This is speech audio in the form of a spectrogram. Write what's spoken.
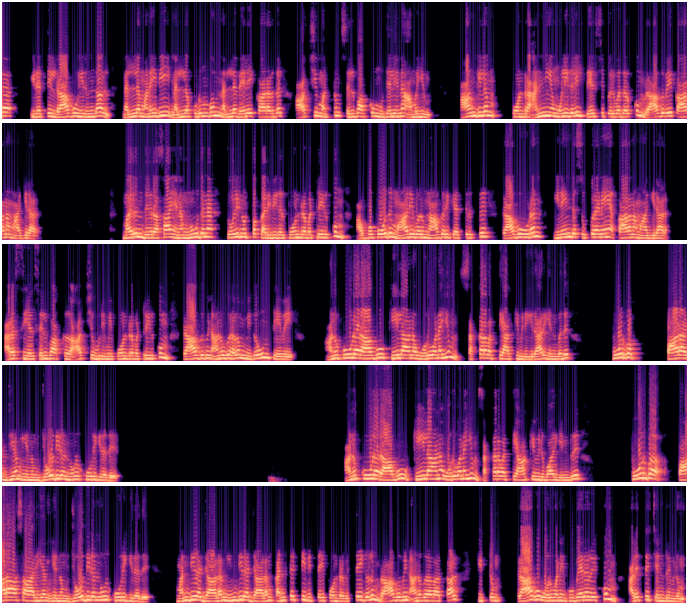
இடத்தில் ராகு இருந்தால் நல்ல மனைவி நல்ல குடும்பம் நல்ல வேலைக்காரர்கள் ஆட்சி மற்றும் செல்வாக்கு முதலென அமையும். ஆங்கிலம் போன்ற அந்நிய மொழிகளில் தேர்ச்சி பெறுவதற்கும் ராகுவே காரணமாகிறார். மருந்து ரசாயனம் நூதன தொழில்நுட்ப கருவிகள் போன்றவற்றிற்கும் அவ்வப்போது மாறி வரும் நாகரிகத்திற்கு ராகுவுடன் இணைந்த சுக்கிரனே காரணமாகிறார். அரசியல் செல்வாக்கு ஆட்சி உரிமை போன்றவற்றிற்கும் ராகுவின் அனுகிரகம் மிகவும் தேவை. அனுகூல ராகு கீழான ஒருவனையும் சக்கரவர்த்தியாக்கி விடுகிறார் என்பது பூர்வ பாராஜ்யம் என்னும் ஜோதிட நூல் கூறுகிறது. அனுகூல ராகு கீழான ஒருவனையும் சக்கரவர்த்தி ஆக்கிவிடுவார் என்று பூர்வ பாராசாரியம் என்னும் ஜோதிட நூல் கூறுகிறது. மந்திர ஜாலம் இந்திர ஜாலம் கண்கட்டி வித்தை போன்ற வித்தைகளும் ராகுவின் அனுகிரகத்தால் கிட்டும். ராகு ஒருவனை குபேரனுக்கும் அழைத்து சென்றுவிடும்.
